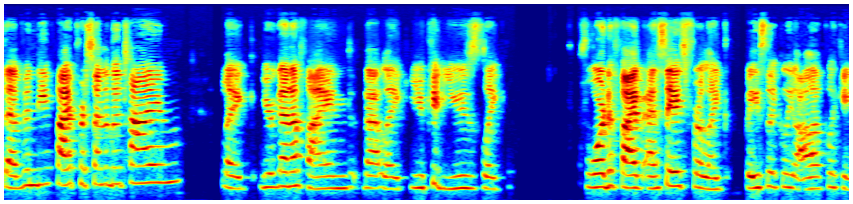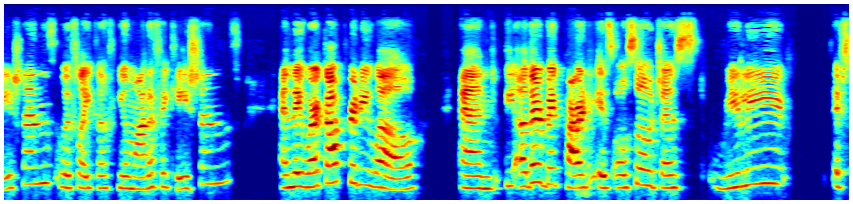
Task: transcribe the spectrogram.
75% of the time, like you're gonna find that like you could use like four to five essays for like basically all applications with like a few modifications and they work out pretty well. And the other big part is also just really if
